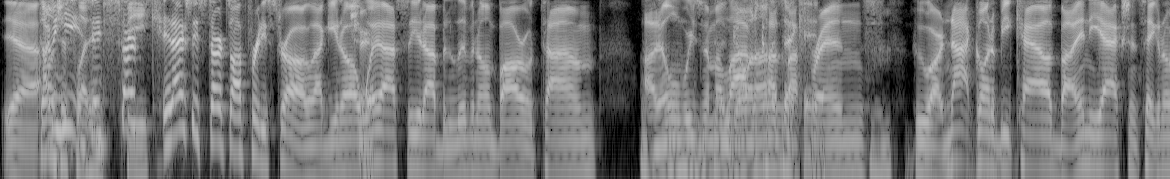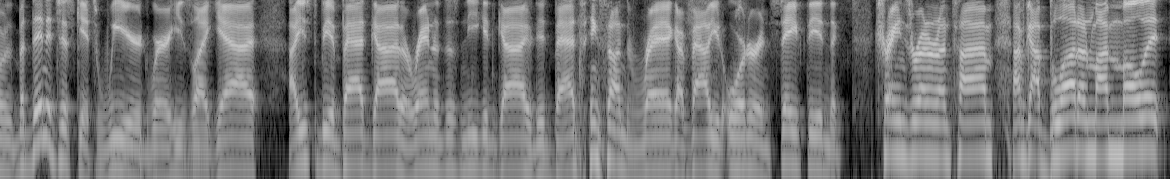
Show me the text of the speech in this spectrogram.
Yeah, Don't I mean, just he- let him it starts. speak. It actually starts off pretty strong. Like you know, Sure. the way I see it, I've been living on borrowed time. Uh, the only reason I'm alive is because of my friends who are not going to be cowed by any actions taken over. But then it just gets weird where he's like, "Yeah, I used to be a bad guy that ran with this Negan guy who did bad things on the reg. I valued order and safety, and the trains running on time. I've got blood on my mullet.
